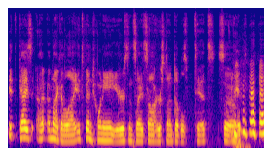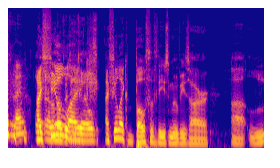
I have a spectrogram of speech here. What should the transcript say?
It, guys, I, I'm not gonna lie, it's been 28 years since I saw her stunt double's tits, so. I don't feel the like details. I feel like both of these movies are uh, l-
